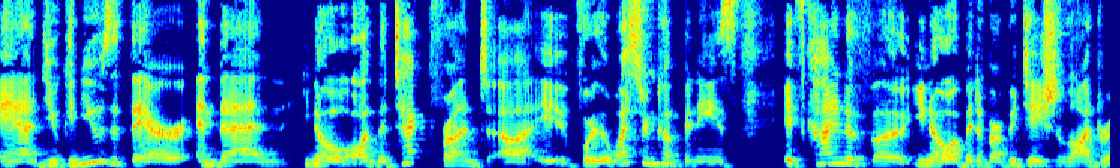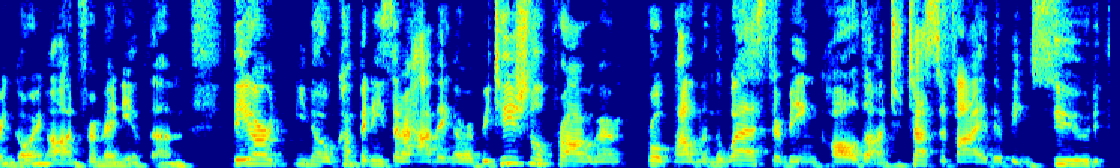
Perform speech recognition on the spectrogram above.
And you can use it there. And then, you know, on the tech front, uh, for the Western companies, it's kind of a, you know, a bit of reputation laundering going on for many of them. They are, you know, companies that are having a reputational problem, problem in the West. They're being called on to testify. They're being sued.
